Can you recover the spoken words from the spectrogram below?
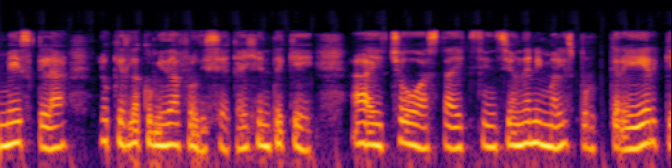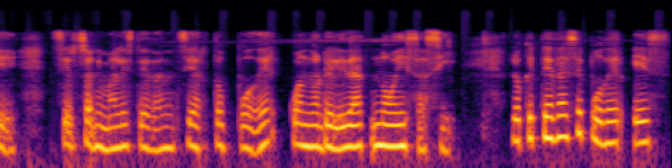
mezcla lo que es la comida afrodisíaca. Hay gente que ha hecho hasta extinción de animales por creer que ciertos animales te dan cierto poder, cuando en realidad no es así. Lo que te da ese poder es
